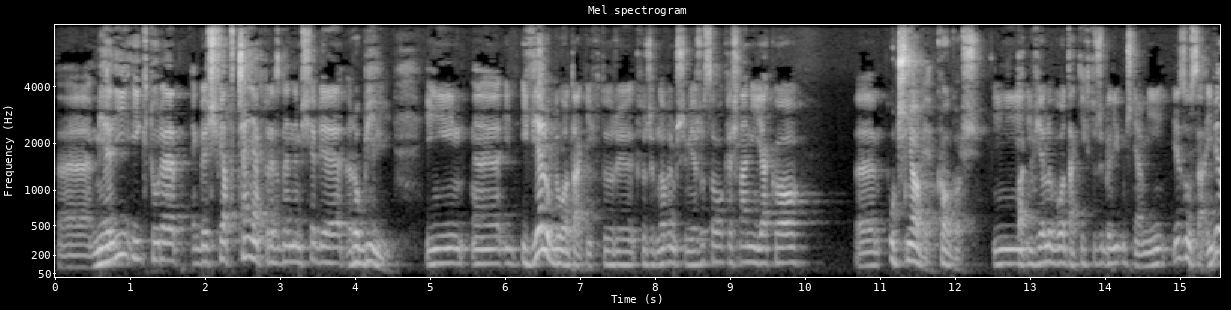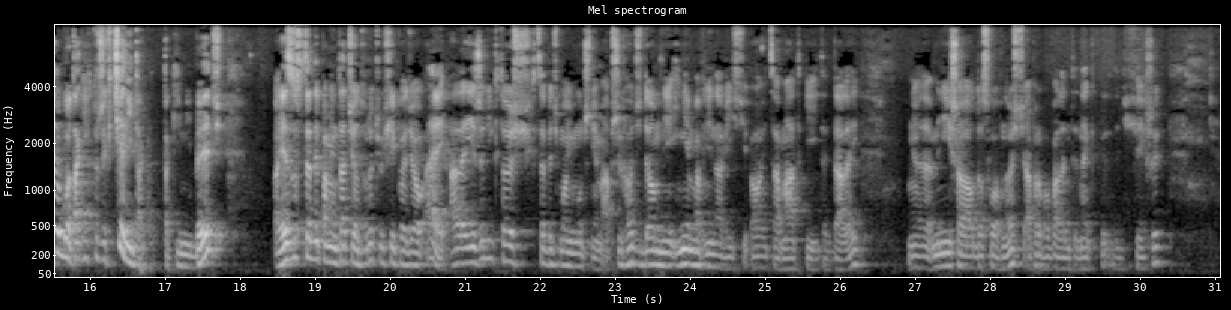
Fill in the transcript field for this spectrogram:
e, mieli i które, jakby świadczenia, które względem siebie robili. I, e, i, i wielu było takich, który, którzy w Nowym Przymierzu są określani jako e, uczniowie kogoś. I, tak. I wielu było takich, którzy byli uczniami Jezusa. I wielu było takich, którzy chcieli tak, takimi być, a Jezus wtedy, pamiętacie, odwrócił się i powiedział, ej, ale jeżeli ktoś chce być moim uczniem, a przychodzi do mnie i nie ma w nienawiści ojca, matki i tak dalej, e, mniejsza dosłowność, a propos walentynek dzisiejszych,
